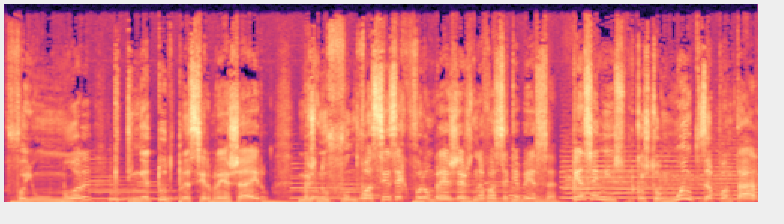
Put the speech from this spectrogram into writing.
Foi um humor que tinha tudo para ser brejeiro, mas no fundo vocês é que foram brejeiros na vossa cabeça. Pensem nisso, porque eu estou muito desapontado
